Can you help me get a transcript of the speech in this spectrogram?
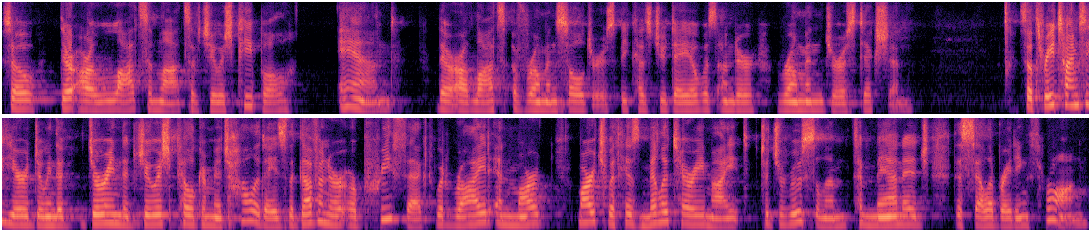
So there are lots and lots of Jewish people, and there are lots of Roman soldiers because Judea was under Roman jurisdiction. So three times a year during the, during the Jewish pilgrimage holidays, the governor or prefect would ride and mar march with his military might to Jerusalem to manage the celebrating throng.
